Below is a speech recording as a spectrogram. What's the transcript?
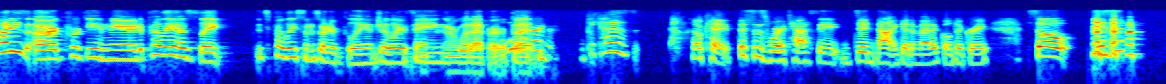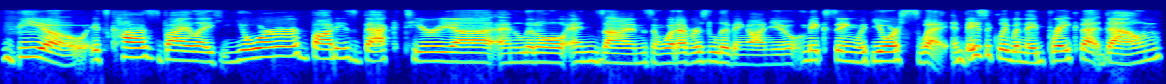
Bodies are quirky and weird. It probably has like, it's probably some sort of glandular thing or whatever. Or but because, okay, this is where Tassie did not get a medical degree. So is it BO. It's caused by like your body's bacteria and little enzymes and whatever's living on you mixing with your sweat. And basically, when they break that down,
